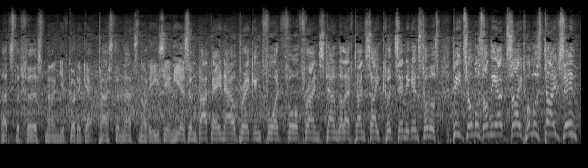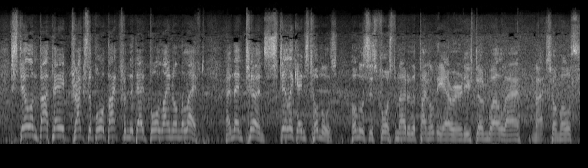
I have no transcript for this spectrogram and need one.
That's the first man you've got to get past, and that's not easy. And here's Mbappe now breaking forward for France down the left hand side, cuts in against Hummels, beats Hummels on the outside. Hummels dives in, still Mbappe drags the ball back from the dead ball line on the left, and then turns still against Hummels. Hummels has forced him out of the penalty area, and he's done well there, Mats Hummels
